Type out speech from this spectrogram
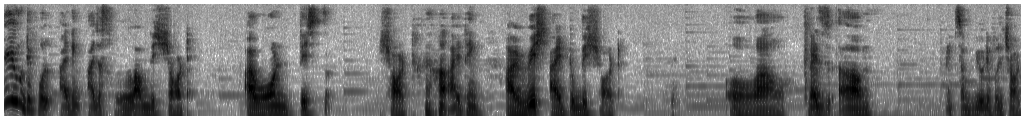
beautiful. I think I just love this shot I want this shot I think I wish I took this shot oh wow guys it's a beautiful shot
